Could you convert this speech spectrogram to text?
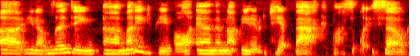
uh, you know, lending uh, money to people and them not being able to pay it back, possibly. So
